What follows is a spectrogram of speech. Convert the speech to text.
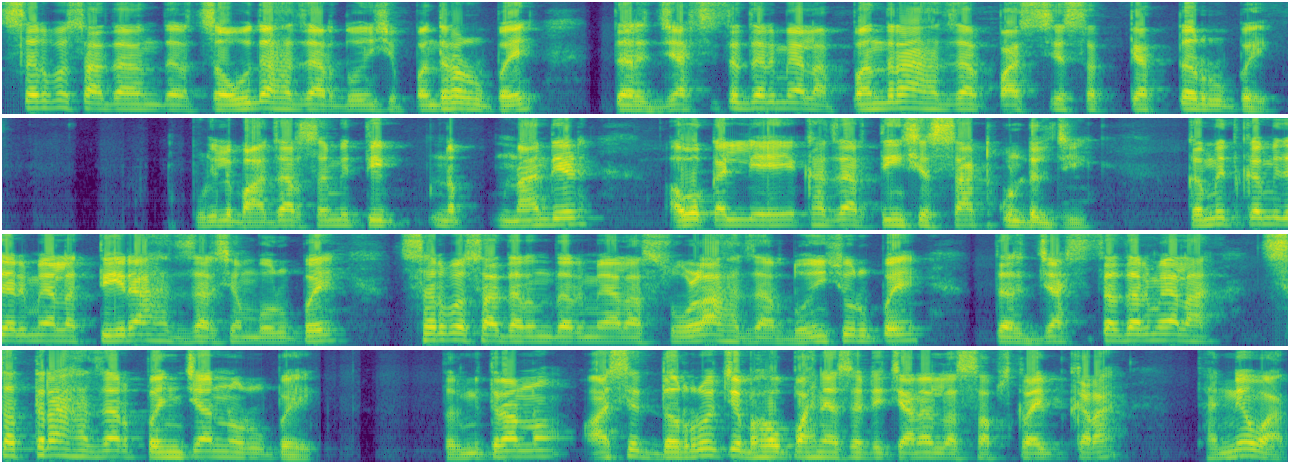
सर्वसाधारण दर चौदा हजार दोनशे पंधरा रुपये तर जास्तीचा दरम्याला पंधरा हजार पाचशे सत्याहत्तर रुपये. पुढील बाजार समिती न नांदेड अवकाली आहे एक हजार तीनशे साठ क्विंटलची. कमीत कमी दरम्याला तेरा हजार शंभर रुपये सर्वसाधारण दरम्याला सोळा हजार दोनशे रुपये तर जास्तीचा दरम्याला सतरा हजार पंच्याण्णव रुपये. तर मित्रांनो असे दररोजचे भाव पाहण्यासाठी चॅनलला सबस्क्राईब करा. धन्यवाद.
